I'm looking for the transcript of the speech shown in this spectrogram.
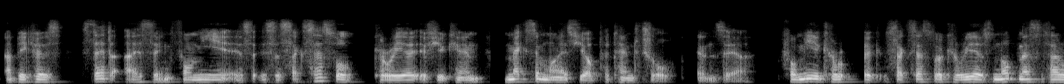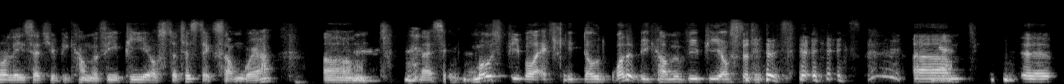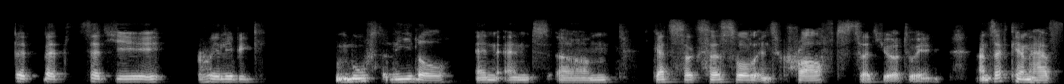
Uh, because that I think for me is, is a successful career if you can maximize your potential in there. For me, a, a, successful career is not necessarily that you become a VP of statistics somewhere. Um, and I think most people actually don't want to become a VP of statistics. um, yeah. uh, but, but that you really be, move the needle and, and um, get successful in the crafts that you're doing. And that can have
